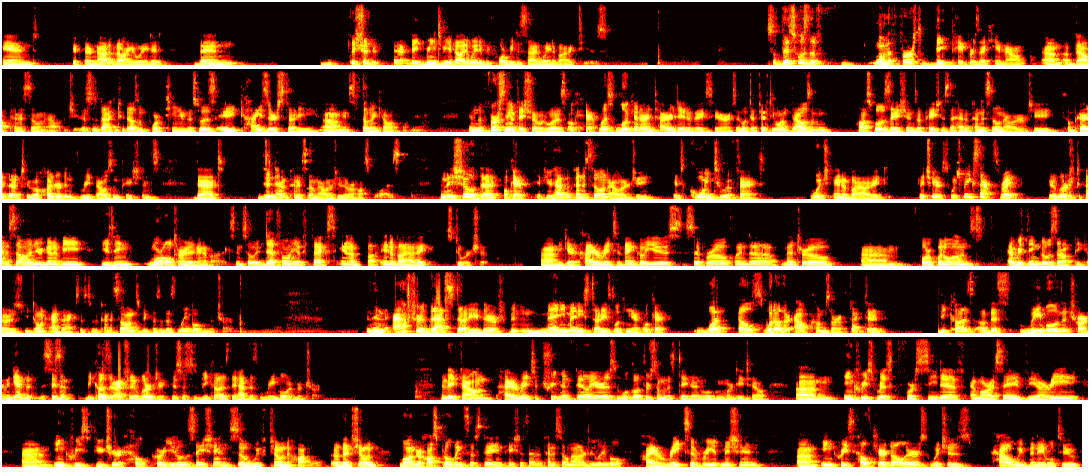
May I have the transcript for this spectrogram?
and if they're not evaluated, then they should be. They need to be evaluated before we decide what antibiotic to use. So this was the one of the first big papers that came out um, about penicillin allergy. This was back in 2014. This was a Kaiser study um, in Southern California. And the first thing that they showed was, okay, let's look at our entire database here. So they looked at 51,000 hospitalizations of patients that had a penicillin allergy, compared that to 103,000 patients that didn't have a penicillin allergy that were hospitalized. And they showed that, okay, if you have a penicillin allergy, it's going to affect which antibiotic they choose, which makes sense, right? If you're allergic to penicillin, you're going to be using more alternative antibiotics. And so it definitely affects antibiotic stewardship. Um, you get higher rates of vanco use, Cipro, Clinda, Metro, um, fluoroquinolones. Everything goes up because you don't have access to the penicillins because of this label in the chart. And then after that study, there have been many, many studies looking at, okay, what else, what other outcomes are affected because of this label in the chart. And again, this isn't because they're actually allergic. This is because they have this label in their chart. And they found higher rates of treatment failures, and we'll go through some of this data in a little bit more detail. Um, increased risk for C. diff, MRSA, VRE, um, increased future healthcare utilization. So we've shown uh, they've shown longer hospital lengths of stay in patients that have a penicillin allergy label, higher rates of readmission, um, increased healthcare dollars, which is how we've been able to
